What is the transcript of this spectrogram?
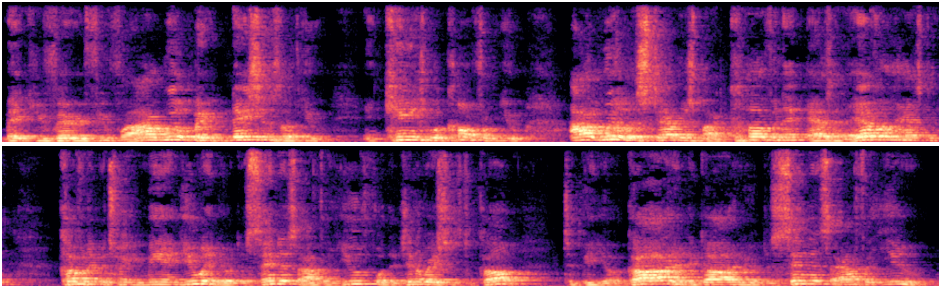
make you very few, for I will make nations of you, and kings will come from you. I will establish my covenant as an everlasting covenant between me and you and your descendants after you for the generations to come, to be your God and the God of your descendants after you.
